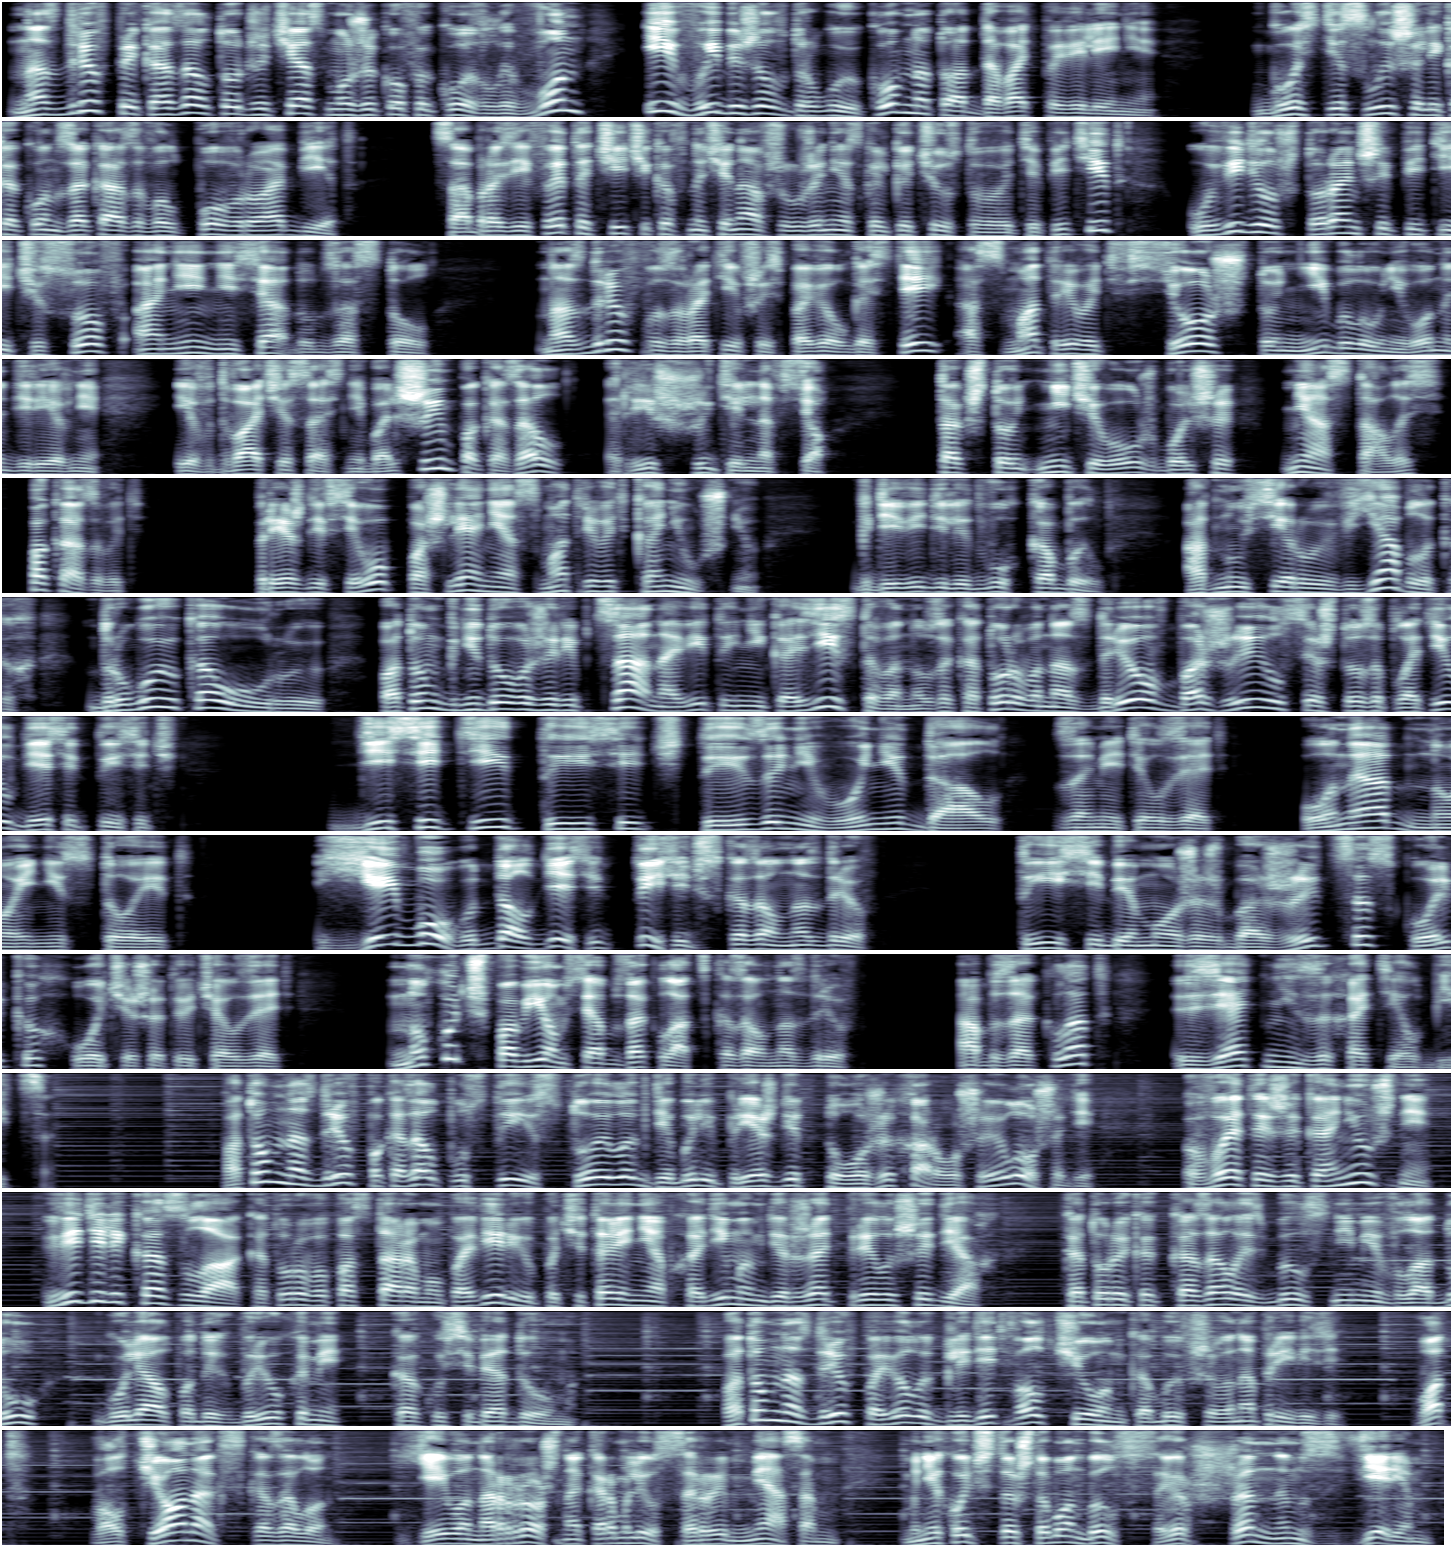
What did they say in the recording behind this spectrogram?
Ноздрев приказал тот же час мужиков и козлы вон и выбежал в другую комнату отдавать повеление. Гости слышали, как он заказывал повару обед. Сообразив это, Чичиков, начинавший уже несколько чувствовать аппетит, увидел, что раньше пяти часов они не сядут за стол. Ноздрев, возвратившись, повел гостей осматривать все, что ни было у него на деревне, и в два часа с небольшим показал решительно все. Так что ничего уж больше не осталось показывать. Прежде всего пошли они осматривать конюшню, где видели двух кобыл, одну серую в яблоках, другую каурую, потом гнедого жеребца на вид и неказистого, но за которого Ноздрев божился, что заплатил десять тысяч. «Десяти тысяч ты за него не дал», — заметил зять. «Он и одной не стоит». «Ей-богу, дал десять тысяч», — сказал Ноздрев. «Ты себе можешь божиться сколько хочешь», — отвечал зять. «Ну, хочешь, побьемся об заклад», — сказал Ноздрев. Об заклад зять не захотел биться. Потом Ноздрев показал пустые стойла, где были прежде тоже хорошие лошади. В этой же конюшне видели козла, которого по старому поверью почитали необходимым держать при лошадях, который, как казалось, был с ними в ладу, гулял под их брюхами, как у себя дома. Потом Ноздрев повел их глядеть волчонка, бывшего на привязи. «Вот, волчонок!» — сказал он. «Я его нарочно кормлю сырым мясом. Мне хочется, чтобы он был совершенным зверем.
